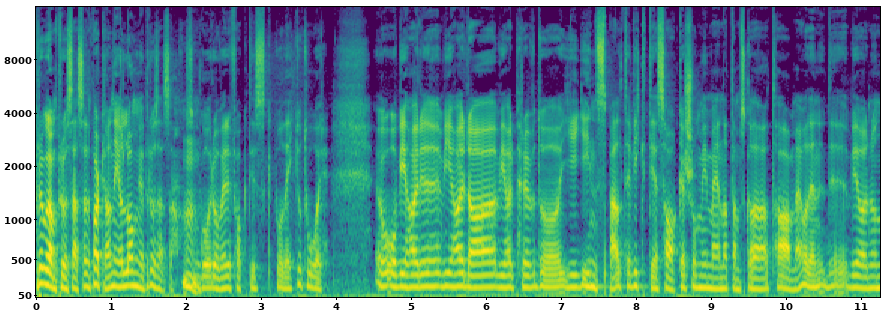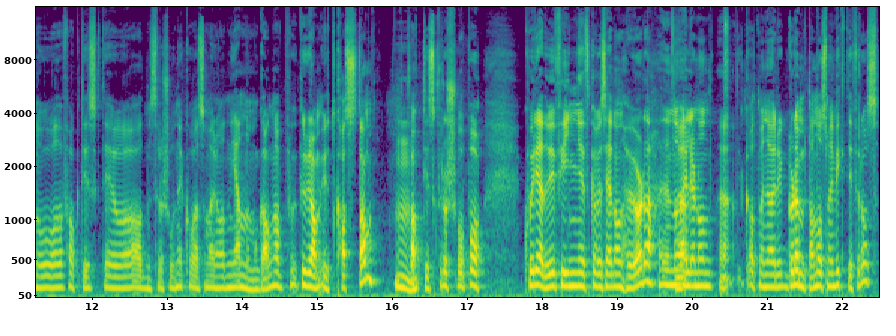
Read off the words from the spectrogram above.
programprosesser i partiene. er jo lange prosesser som går over faktisk både ett og to år. Og vi har, vi, har da, vi har prøvd å gi innspill til viktige saker som vi mener at de skal ta med. og det, det, Vi har nå faktisk, Det er jo administrasjonen i KS som har hatt en gjennomgang av programutkastene, faktisk for å se på hvor er det vi finner skal vi si, noen høl, da, no, Ja, eller noen, ja. at man har glemt av noe som er viktig for oss.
